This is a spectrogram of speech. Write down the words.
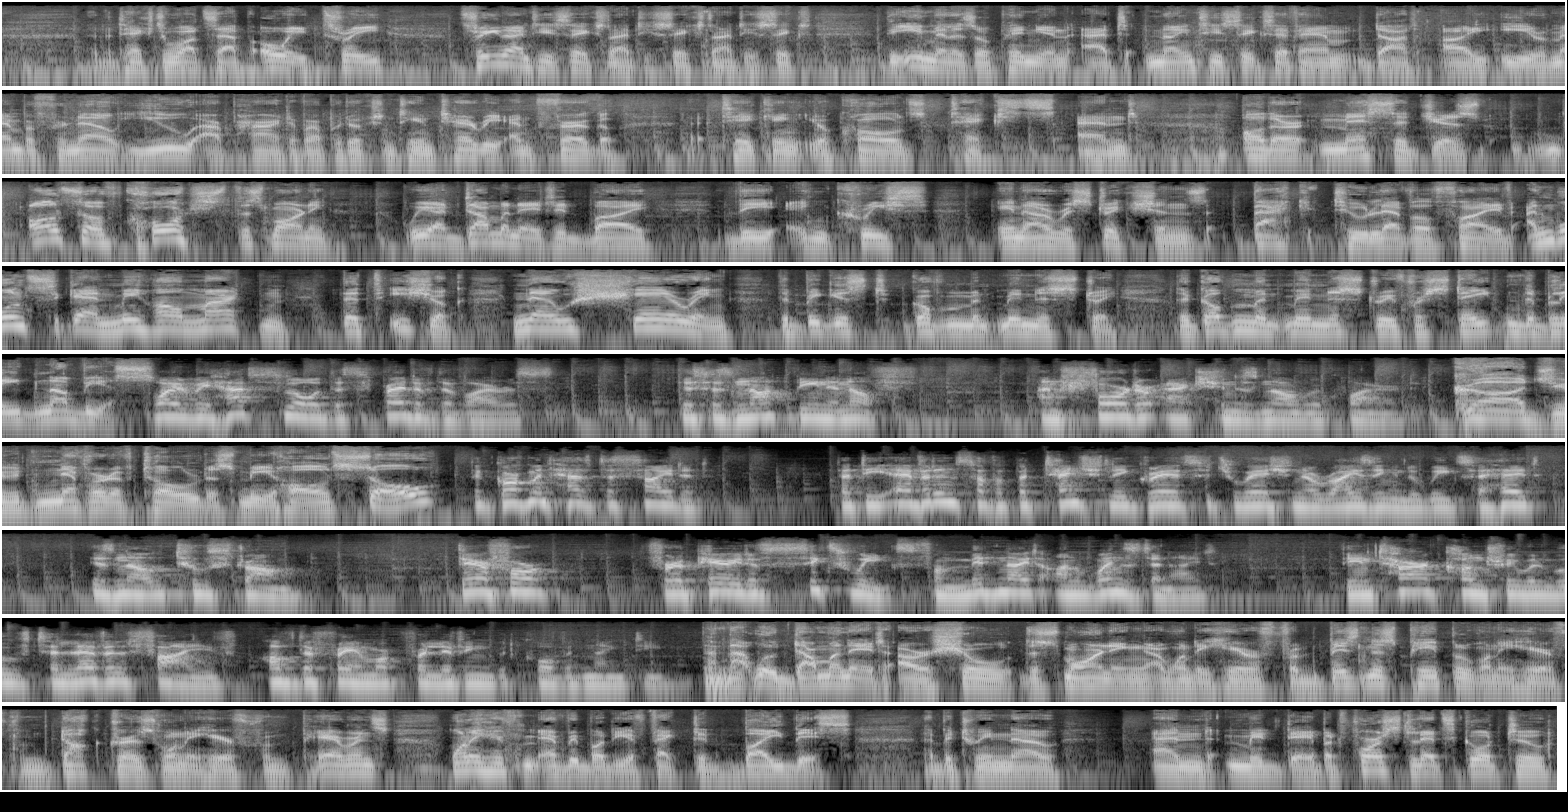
And the text to WhatsApp 083 396 96 96. The email is opinion at 96fm.ie. Remember, for now, you are part of our production team, Terry and Fergal, uh, taking your calls, texts, and other messages. Also, of course, this morning, we are dominated by the increase in our restrictions back to level five. And once again, Micheál Martin, the Taoiseach, now sharing the biggest government ministry, the government ministry for state and the bleeding obvious. While we have slowed the spread of the virus, this has not been enough, and further action is now required. God, you'd never have told us, Micheál. So? The government has decided that the evidence of a potentially grave situation arising in the weeks ahead is now too strong. Therefore, for a period of six weeks from midnight on Wednesday night, the entire country will move to level five of the framework for living with COVID 19. And that will dominate our show this morning. I want to hear from business people, want to hear from doctors, want to hear from parents, want to hear from everybody affected by this uh, between now and midday. But first, let's go to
